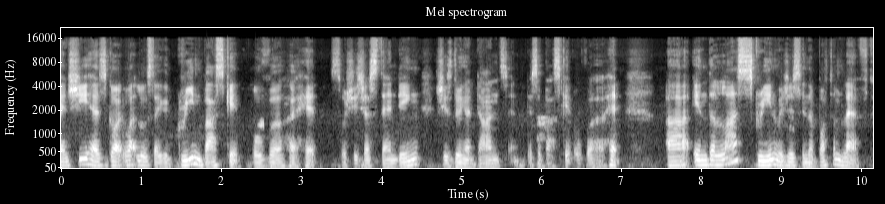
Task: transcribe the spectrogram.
and she has got what looks like a green basket over her head. So she's just standing, she's doing a dance, and there's a basket over her head. Uh, in the last screen, which is in the bottom left,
